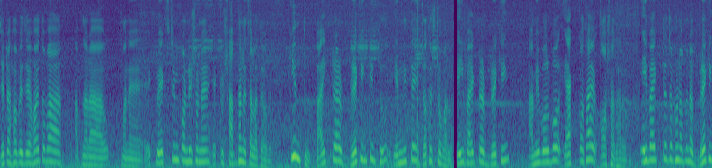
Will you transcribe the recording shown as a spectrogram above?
যেটা হবে যে হয়তো বা আপনারা মানে একটু এক্সট্রিম কন্ডিশনে একটু সাবধানে চালাতে হবে। কিন্তু বাইকটার ব্রেকিং কিন্তু এমনিতেই যথেষ্ট ভালো। এই বাইকটার ব্রেকিং আমি বলব এক কথায় অসাধারণ। এই বাইকটা যখন আপনারা ব্রেকিং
